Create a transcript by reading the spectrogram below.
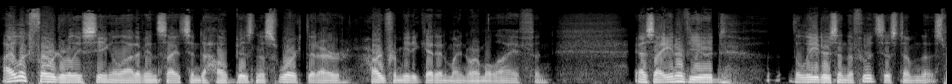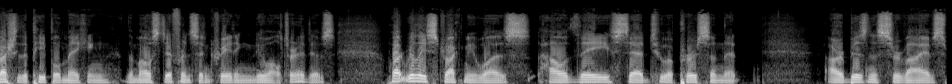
I look forward to really seeing a lot of insights into how business worked that are hard for me to get in my normal life. And as I interviewed the leaders in the food system, especially the people making the most difference in creating new alternatives, what really struck me was how they said to a person that our business survives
